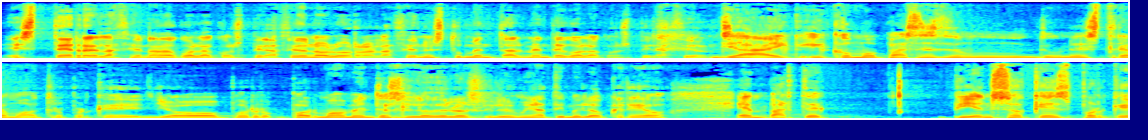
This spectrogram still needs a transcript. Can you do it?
esté relacionado con la conspiración o lo relaciones tú mentalmente con la conspiración. Ya, ¿y, y cómo pasas de un, de un extremo a otro? Porque yo por, por momentos lo de los Illuminati me lo creo. En parte pienso que es porque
